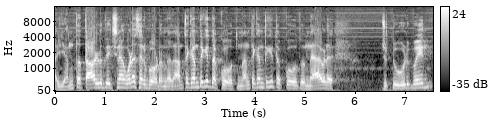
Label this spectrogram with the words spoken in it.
ఎంత తాళ్ళు తెచ్చినా కూడా సరిపోవడం లేదు. అంతకంతకి తక్కువ అవుతుంది. అంతకంతకి తక్కువ అవుతుంది. ఆవిడ జుట్టు ఊడిపోయింది.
